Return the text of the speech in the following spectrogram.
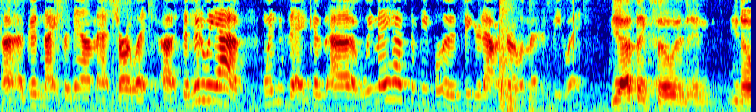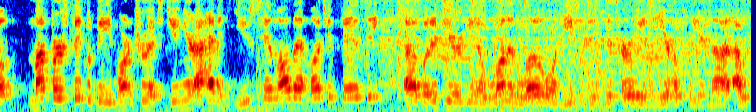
uh, a good night for them at Charlotte. Uh, so who do we have Wednesday? Because uh, we may have some people who have figured out Charlotte Motor Speedway. Yeah, I think so. And, and you know, my first pick would be Martin Truex Jr. I haven't used him all that much in fantasy, uh, but if you're you know running low on usages this early in the year, hopefully you're not. I would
